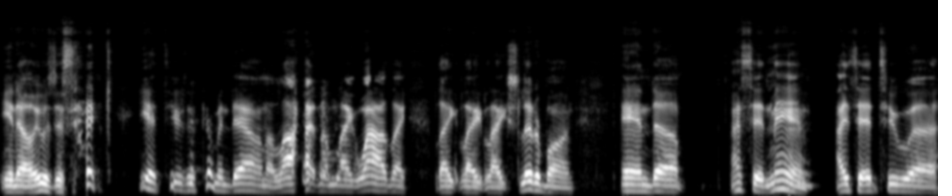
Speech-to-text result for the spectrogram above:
You know, he was just like he had tears just coming down a lot, and I'm like, wow, like like like like Schlitterbahn. And uh, I said, man, I said to uh,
